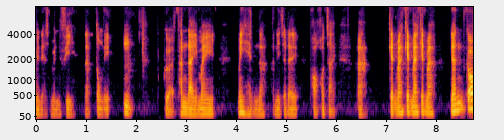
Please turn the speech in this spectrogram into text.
management fee นะตรงนี้อืมผื่อท่านใดไม่ไม่เห็นนะ อันนี้จะได้พอเข้าใจอะเก็ตไหมเก็ตไหมเก็ตไหมงั้นก็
